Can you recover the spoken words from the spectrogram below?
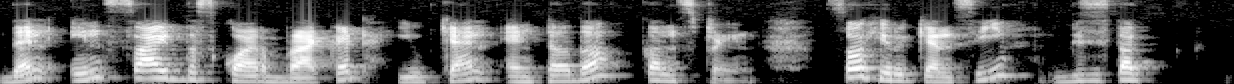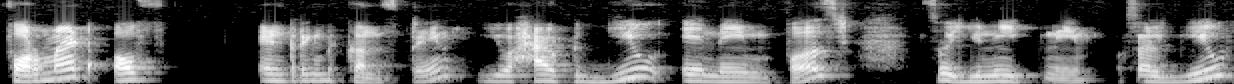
then inside the square bracket you can enter the constraint. So here you can see this is the format of entering the constraint. You have to give a name first. So unique name. So I'll give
